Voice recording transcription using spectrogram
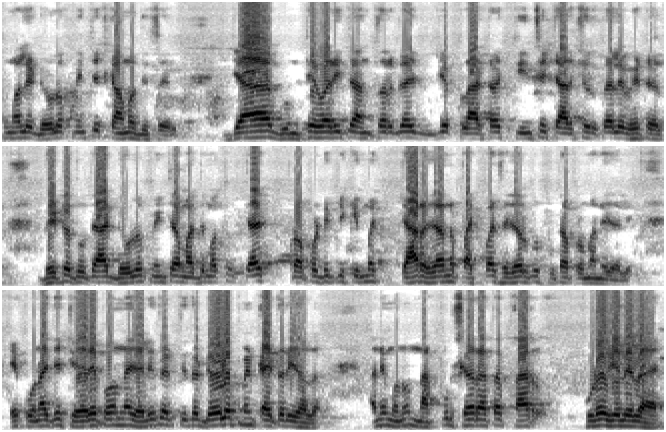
तुम्हाला डेव्हलपमेंटचीच कामं दिसेल. ज्या गुंठेवारीच्या अंतर्गत जे प्लाट तीनशे चारशे रुपयाला भेटल भेटत होते आज डेव्हलपमेंटच्या माध्यमातून त्याच प्रॉपर्टीची किंमत चार हजारनं पाच पाच हजार रुपये फुटाप्रमाणे झाली. हे कोणाचे चेहरे पाहून नाही झाली तर तिथं डेव्हलपमेंट काहीतरी झालं. आणि म्हणून नागपूर शहर आता फार पुढं गेलेलं आहे.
